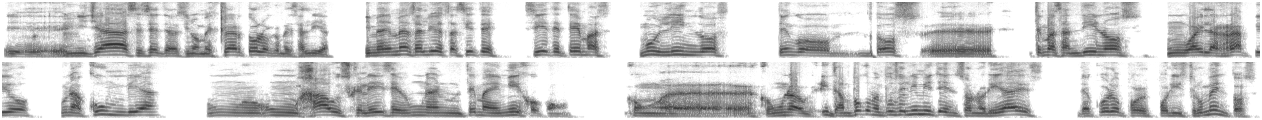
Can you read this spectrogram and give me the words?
eh, ni jazz, etcétera, sino mezclar todo lo que me salía. Y me, han salido estas siete, siete temas muy lindos. Tengo dos eh, temas andinos, un guayla rápido, una cumbia, un, un, house que le dice un, tema de mi hijo con, con, uh, con una... Y tampoco me puse límite en sonoridades, de acuerdo por, por instrumentos.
